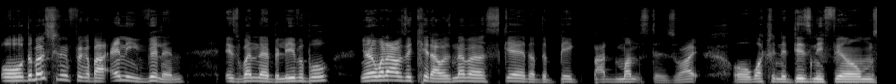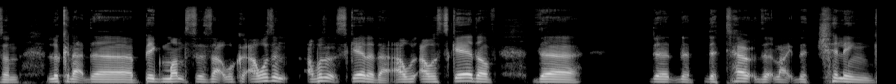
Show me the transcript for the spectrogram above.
or the most chilling thing about any villain is when they're believable. You know, when I was a kid, I was never scared of the big bad monsters, right? Or watching the Disney films and looking at the big monsters that were. I wasn't. I wasn't scared of that. I was. I was scared of the, the the the, ter- the like the chilling,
